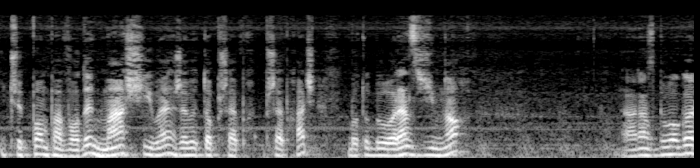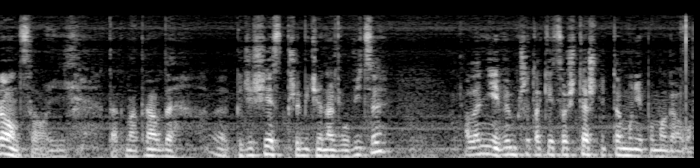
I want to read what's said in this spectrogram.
i czy pompa wody ma siłę, żeby to przepch przepchać, bo tu było raz zimno, a raz było gorąco i tak naprawdę e, gdzieś jest przebicie na głowicy, ale nie wiem, czy takie coś też temu nie pomagało.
